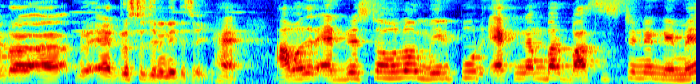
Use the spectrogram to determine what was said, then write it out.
আমরা আপনার অ্যাড্রেসটা জেনে নিতে চাই। হ্যাঁ আমাদের অ্যাড্রেসটা হলো মিরপুর এক নাম্বার বাস স্ট্যান্ডে নেমে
